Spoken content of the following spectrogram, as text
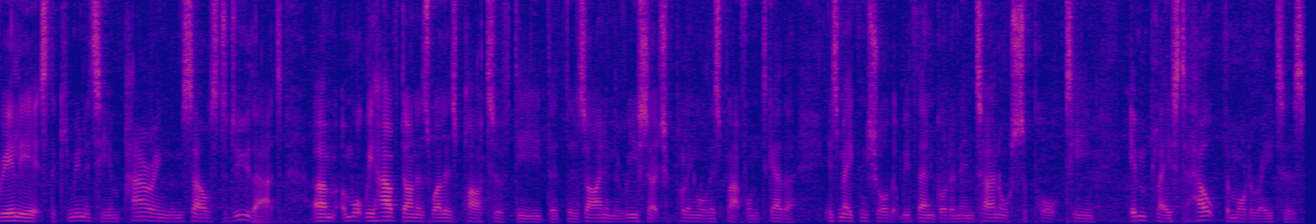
really it's the community empowering themselves to do that. Um, and what we have done as well as part of the, the design and the research of pulling all this platform together is making sure that we've then got an internal support team in place to help the moderators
